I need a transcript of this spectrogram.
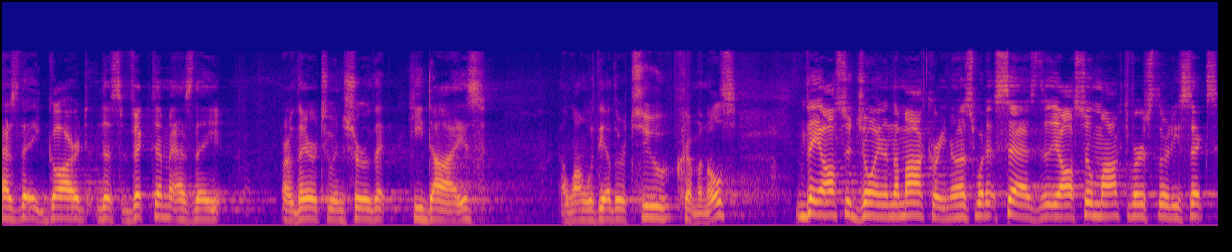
as they guard this victim, as they are there to ensure that he dies, along with the other two criminals, they also join in the mockery. Notice what it says. They also mocked, verse 36,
